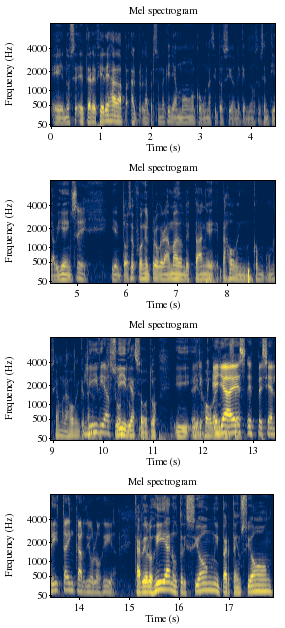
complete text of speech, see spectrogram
Eh, no sé, ¿Te refieres a la, a la persona que llamó con una situación de que no se sentía bien? Sí. Y entonces fue en el programa donde están eh, esta joven, ¿cómo, cómo se llama la joven que está en- Lidia Soto. Lidia Soto y, y el joven. ella es especialista en cardiología. Cardiología, nutrición, hipertensión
